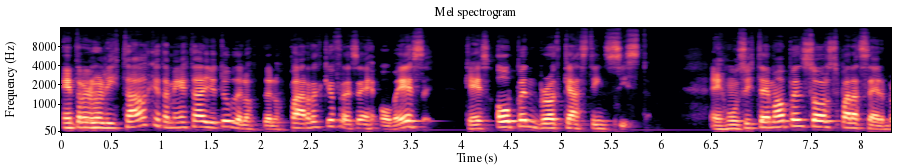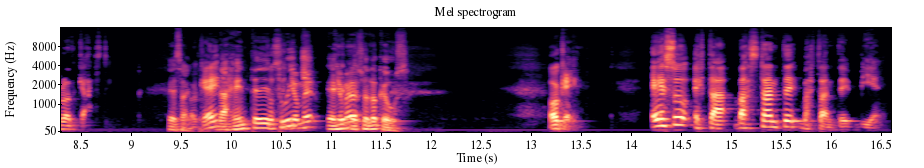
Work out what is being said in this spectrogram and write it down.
Entre los listados que también está de YouTube de los, de los pares que ofrece es OBS, que es Open Broadcasting System. Es un sistema open source para hacer broadcasting. Exacto. La gente de Entonces, yo Twitch, me- es- yo me- eso es lo que usa. Ok. Eso está bastante, bastante bien.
